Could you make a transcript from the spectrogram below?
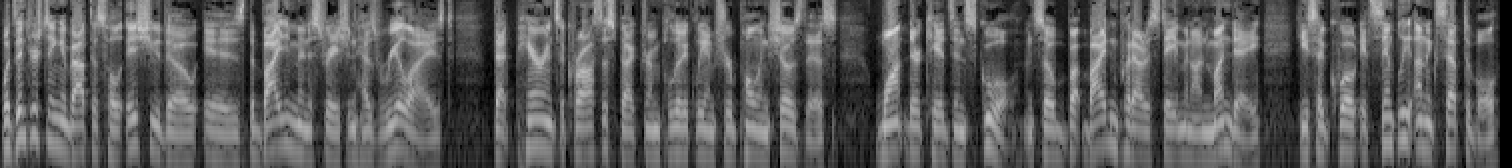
What's interesting about this whole issue, though, is the Biden administration has realized that parents across the spectrum, politically, I'm sure polling shows this, want their kids in school. And so B- Biden put out a statement on Monday. He said, quote, it's simply unacceptable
